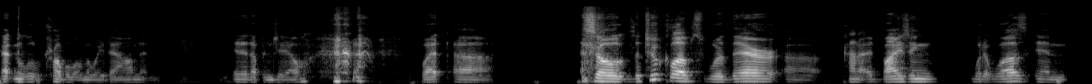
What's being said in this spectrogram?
got in a little trouble on the way down and ended up in jail. but uh, so the two clubs were there, uh, kind of advising what it was. And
